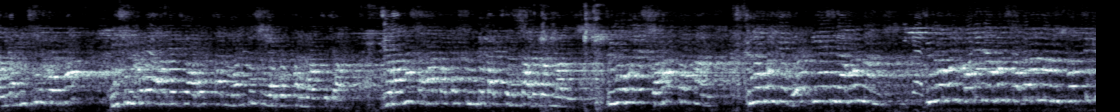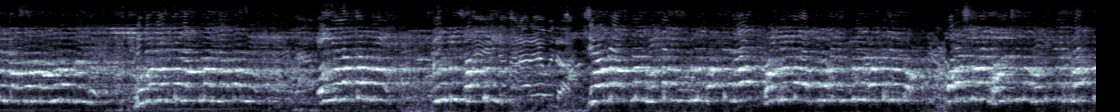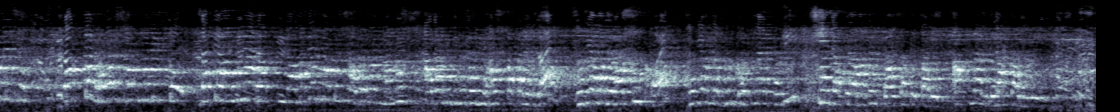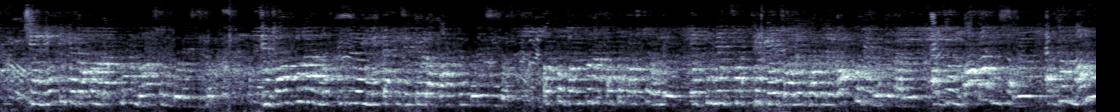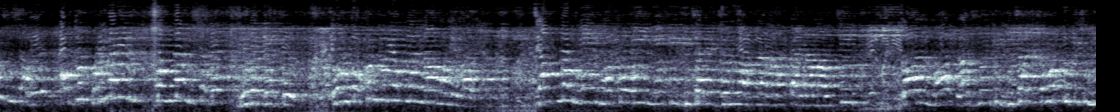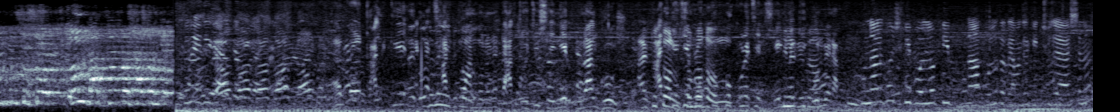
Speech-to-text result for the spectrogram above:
আমরা মিছিল করব, মিছিল করে আমাদের যে অবস্থান মঞ্চ সেই অবস্থান মঞ্চে যাও যে মানুষ আমার কথা শুনতে পাচ্ছেন সাধারণ মানুষ, তৃণমূলের সমর্থক মানুষ তৃণমূলকে ভোট দিয়েছেন এমন মানুষ তৃণমূল করেন এমন সাধারণ মানুষ প্রত্যেকের কাছে আমার অনুরোধ রইবে ভেবে দেখবেন আপনার এলাকার মেয়ে এই এলাকার মেয়ে কিন্তু ছাত্রী যেভাবে আপনার মেয়েটা স্কুলে পড়তে যায় ওই মেয়েটা কীভাবে স্কুলে পড়তে যেত পড়াশোনায় ভালো ছিল মেডিকেল ক্লাস করেছে ডক্টর হওয়ার স্বপ্ন দেখতো যাতে আমরা ডাক্তার আমাদের মতো সাধারণ মানুষ আগামী দিনে যদি হাসপাতালে যায় যদি আমাদের অসুখ হয় যদি আমরা দুর্ঘটনায় পড়ি সে যাতে আমাদের বাঁচাতে পারে, আপনার এলাকার মেয়ে সেই মেয়েটিকে যখন ওরা খুন ধর্ষণ করেছিল, যে যন্ত্রণার মধ্যে দিয়ে ওই মেয়েটাকে যেতে ওরা বাধ্য করেছিল, কত যন্ত্রণা, কত কষ্ট হলে একটু চোখ থেকে জলের বদলে রক্ত বের হতে পারে। একজন বাবা হিসাবে, একজন মানুষ হিসাবে, একজন পরিবারের সন্তান হিসাবে ভেবে দেখবে। এবং তখন যদি আপনার না মনে হয় যে আপনার মেয়ের মতো এই মেয়েটির বিচারের জন্য আপনার রাস্তায় নামা উচিত প্রশাসনকে কালকে একটা ছাত্র আন্দোলনের ডাক হয়েছে সেই নিয়ে কুণাল ঘোষ। আর একটু চল, আজকে যে সুব্রত। করেছেন সেই নিয়ে কি বলবেন আপনি? কুণাল ঘোষ কি বলল কি না বলল তাতে আমাদের কিচ্ছু যায় আসে না।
